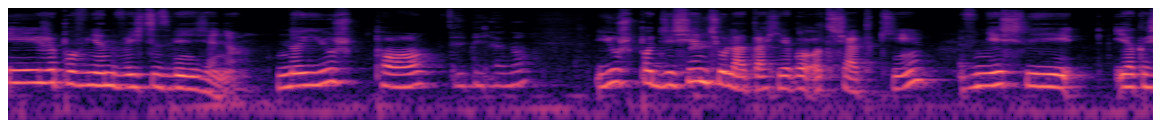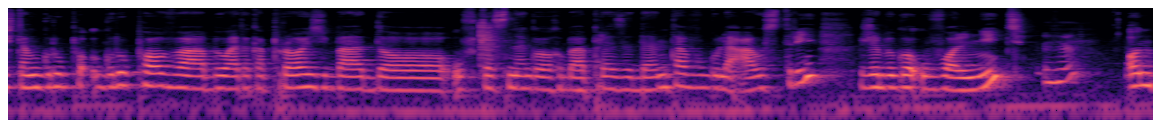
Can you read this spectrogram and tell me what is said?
i że powinien wyjść z więzienia. No i już po, Debile, no. już po 10 latach jego odsiadki wnieśli jakaś tam grupo, grupowa, była taka prośba do ówczesnego chyba prezydenta w ogóle Austrii, żeby go uwolnić. Mhm. On,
